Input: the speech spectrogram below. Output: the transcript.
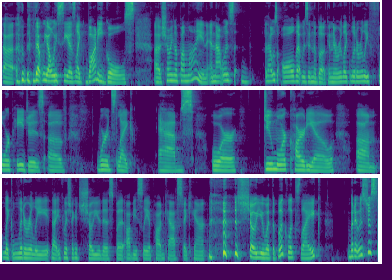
uh, that we always see as like body goals uh, showing up online, and that was that was all that was in the book, and there were like literally four pages of words like abs or do more cardio um like literally i wish i could show you this but obviously a podcast i can't show you what the book looks like. But it was just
